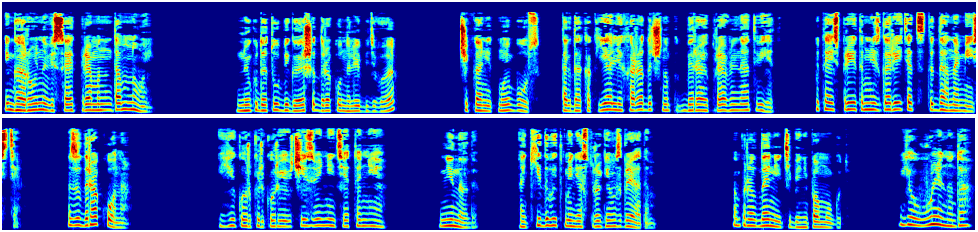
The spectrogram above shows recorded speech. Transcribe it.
и горой нависает прямо надо мной. «Ну и куда ты убегаешь от дракона Лебедева?» Чеканит мой босс, тогда как я лихорадочно подбираю правильный ответ, пытаясь при этом не сгореть от стыда на месте. За дракона. Егор Григорьевич, извините, это не... Не надо. Окидывает меня строгим взглядом. Оправдания тебе не помогут. Я уволена, да?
